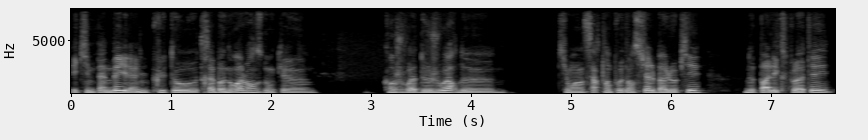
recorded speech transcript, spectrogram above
Et Kimpembe, il a une plutôt très bonne relance. Donc euh, quand je vois deux joueurs de, qui ont un certain potentiel balle au pied, ne pas l'exploiter,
